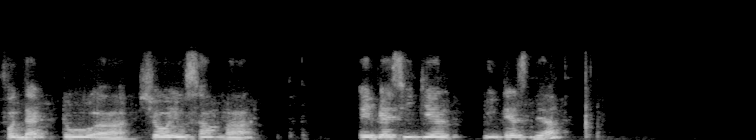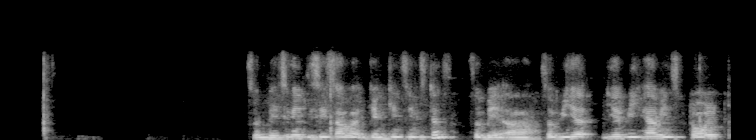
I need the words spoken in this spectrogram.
for that to uh, show you some uh, API CTL details there. So basically, this is our Jenkins instance. So we uh, so we are, here we have installed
